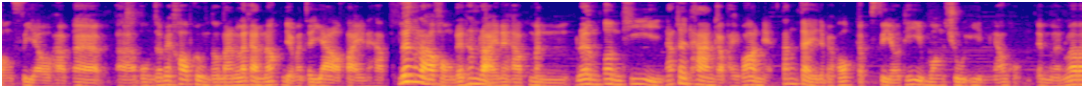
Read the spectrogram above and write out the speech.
ของเซียวครับ แต่ผมจะไม่ครอบคลุมตรงนั้นแล้วกันเนาะเดี๋ยวมันจะยาวไปนะครับ เรื่องราวของ Lantern Rite นะครับ มันเริ่มต้นที่นักเดินทางกับไพมอนเนี่ย ตั้งใจจะไปพบกับเซียวที่ Wangshu Inn ครับผมแต่เหมือนว่า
